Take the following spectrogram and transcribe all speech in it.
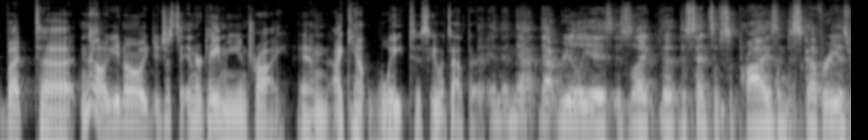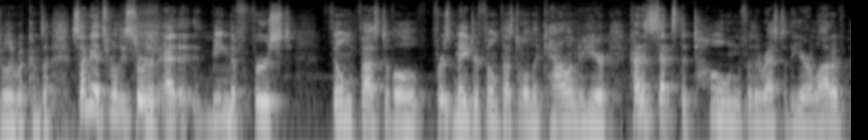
but uh, no you know just to entertain me and try. And i can't wait to see what's out there. And then that that really is is like the the sense of surprise and discovery is really what comes up. Sundance really sort of uh, being the first film festival, first major film festival in the calendar year, kind of sets the tone for the rest of the year. A lot of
